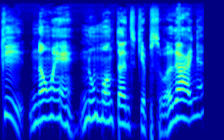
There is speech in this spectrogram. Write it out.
que não é no montante que a pessoa ganha,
